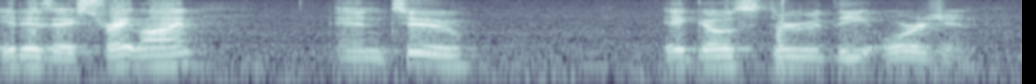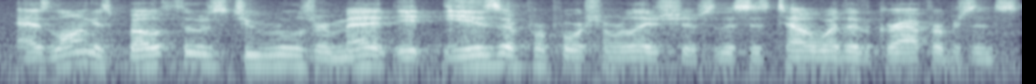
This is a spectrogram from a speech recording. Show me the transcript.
it is a straight line, and two, it goes through the origin. As long as both those two rules are met, it is a proportional relationship. So this is tell whether the graph represents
